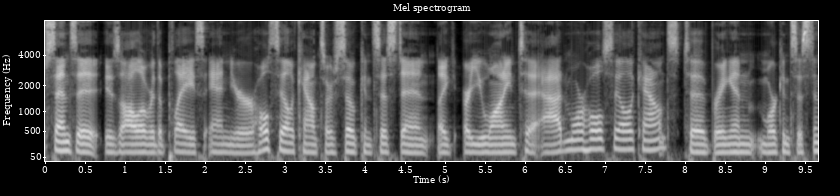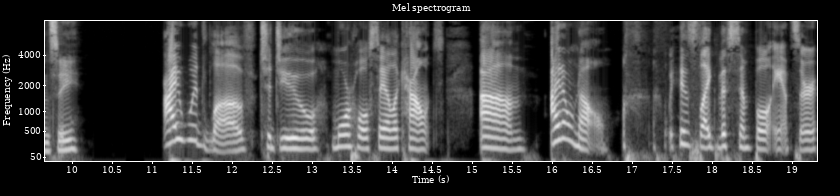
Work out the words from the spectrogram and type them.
since it is all over the place and your wholesale accounts are so consistent, like are you wanting to add more wholesale accounts to bring in more consistency? I would love to do more wholesale accounts. Um, I don't know. is like the simple answer.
